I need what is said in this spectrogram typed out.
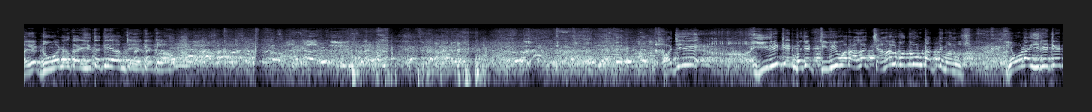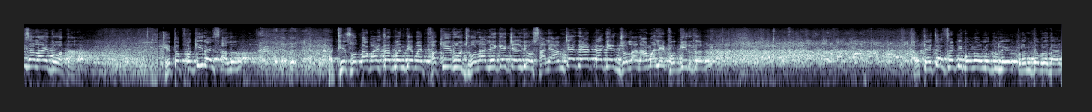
हे डुंगण काय इथं ते आमचे एक एक लाव. अजी इरिटेट म्हणजे टीव्हीवर आला चॅनल बदलून टाकते माणूस. एवढा इरिटेट झाला आहे तो आता. हे तर फकीर आहे साल. ते स्वतः भाषणात म्हणते मग फकीर हूँ, झोला लेके चल देऊ. साले आमच्या गळ्यात टाक एक झोला आम्हाला फकीर कर. त्याच्यासाठी बनवलं तुले पंतप्रधान?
